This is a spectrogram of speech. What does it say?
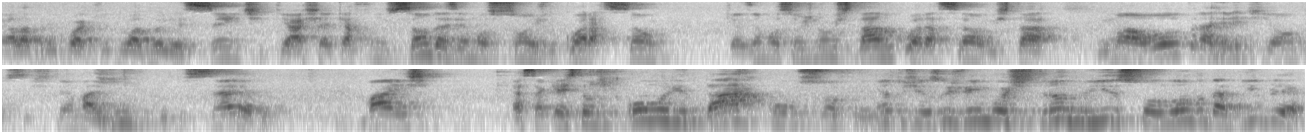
ela brincou aqui do adolescente, que acha que a função das emoções, do coração, que as emoções não está no coração, está em uma outra região do sistema límbico do cérebro, mas essa questão de como lidar com o sofrimento, Jesus vem mostrando isso ao longo da Bíblia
